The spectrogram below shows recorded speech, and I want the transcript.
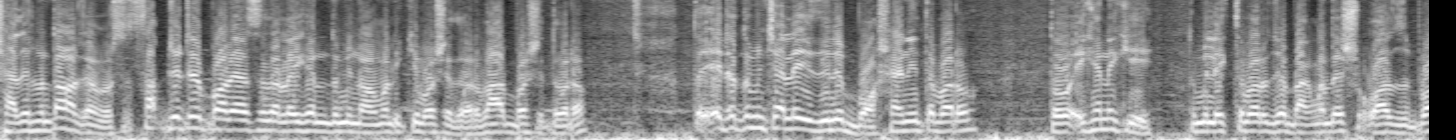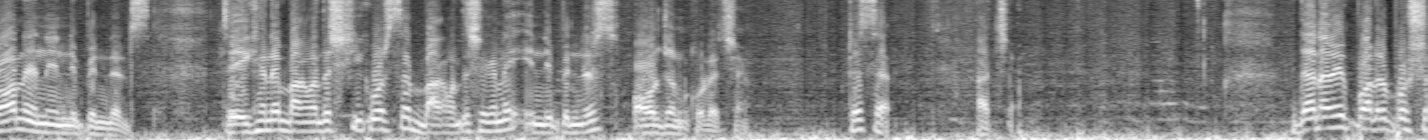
স্বাধীনতা অর্জন করছে। সাবজেক্টের পরে আছে, তাহলে এখানে তুমি নর্মালি কি বসাতে পারো? ভাব বসাতে পারো। তো এটা তুমি চাইলে ইজিলি বসায় নিতে পারো। তো এখানে কি? তুমি লিখতে পারো যে Bangladesh was born and independence যে এখানে বাংলাদেশ কি করছে? বাংলাদেশ এখানে ইন্ডিপেন্ডেন্স অর্জন করেছে। ঠিক আছে? আচ্ছা। দেন আমি পরের প্রশ্ন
